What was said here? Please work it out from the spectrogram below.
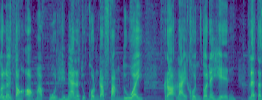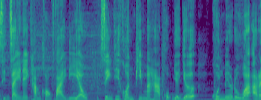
ก็เลยต้องออกมาพูดให้แม่และทุกคนรับฟังด้วย เพราะหลายคนก็ได้เห็น และตัดสินใจในคำของฝ่ายเดียว สิ่งที่คนพิมพ์มาหาผมเยอะๆ คุณไม่รู้ว่าอะไร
